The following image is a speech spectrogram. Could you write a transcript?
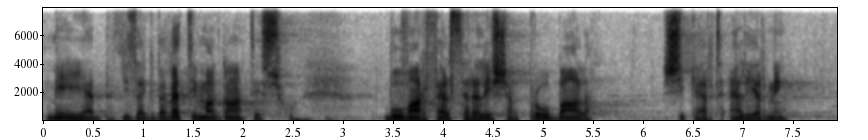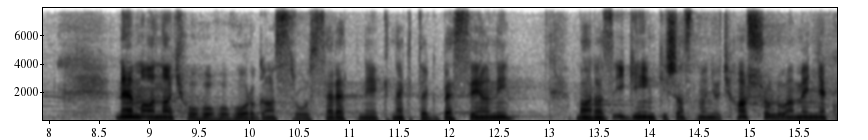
mélyebb vizekbe veti magát, és búvár felszereléssel próbál sikert elérni. Nem a nagy ho horgászról szeretnék nektek beszélni, bár az igénk is azt mondja, hogy hasonló a mennyek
